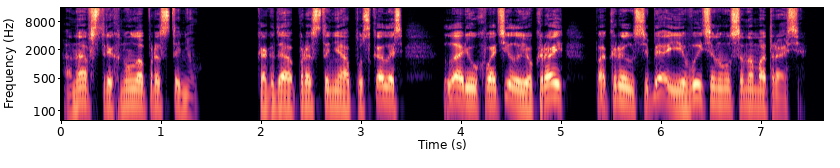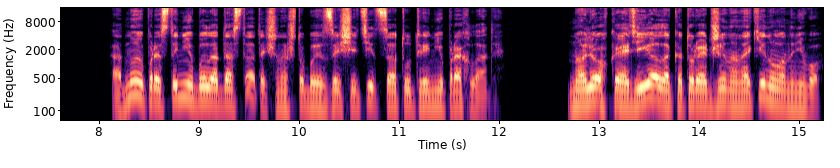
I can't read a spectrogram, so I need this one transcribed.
Она встряхнула простыню. Когда простыня опускалась, Ларри ухватил ее край, покрыл себя и вытянулся на матрасе. Одной простыни было достаточно, чтобы защититься от утренней прохлады. Но легкое одеяло, которое Джина накинула на него,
